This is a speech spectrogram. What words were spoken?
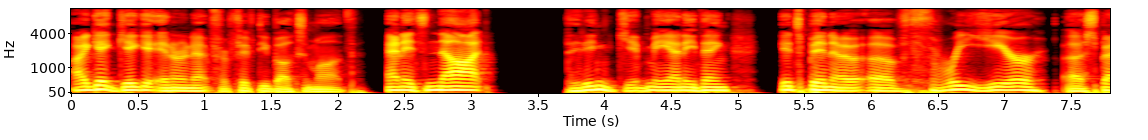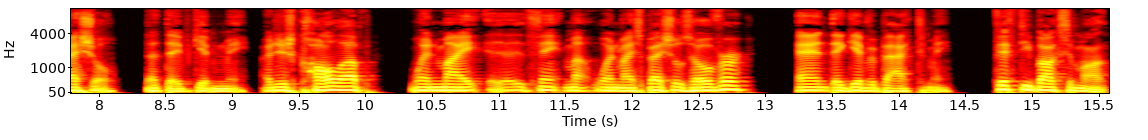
I get Giga Internet for 50 bucks a month. And it's not they didn't give me anything. It's been a, a three year uh, special that they've given me. I just call up when my, uh, thing, my, when my special's over and they give it back to me. 50 bucks a month.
